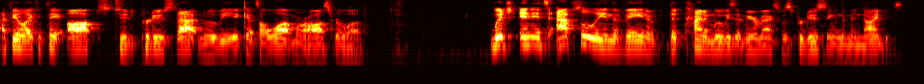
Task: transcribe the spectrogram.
I feel like if they opt to produce that movie, it gets a lot more Oscar love. Which and it's absolutely in the vein of the kind of movies that Miramax was producing in the mid '90s.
